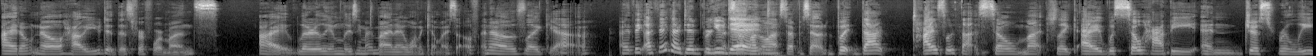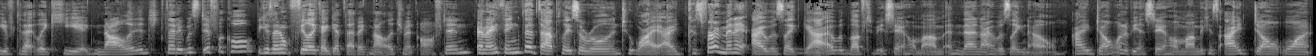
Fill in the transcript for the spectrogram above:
I don't know how you did this for four months. I literally am losing my mind. I want to kill myself. And I was like, yeah. I think I think I did bring You this up on the last episode, but that ties with that so much. Like I was so happy and just relieved that like he acknowledged that it was difficult because I don't feel like I get that acknowledgement often. And I think that that plays a role into why I cuz for a minute I was like, yeah, I would love to be a stay-at-home mom and then I was like, no, I don't want to be a stay-at-home mom because I don't want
